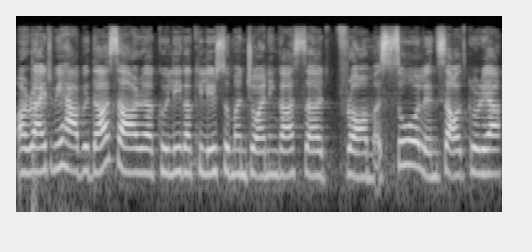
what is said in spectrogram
All right, we have with us our colleague Akhilesh Suman joining us uh, from Seoul in South Korea.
